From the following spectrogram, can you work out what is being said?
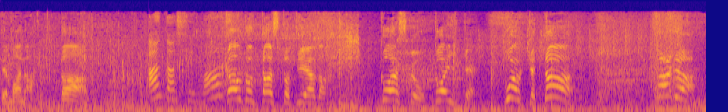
Te mana. Taal. Antassi maa. Kauton tastotiedä. Koastu. Koihke. Vuokke. Taal. Mana!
